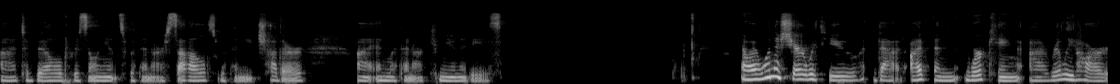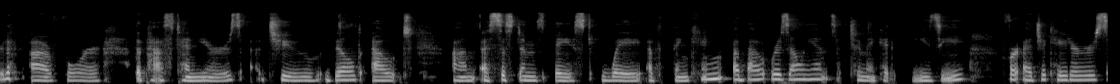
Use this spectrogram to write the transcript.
uh, to build resilience within ourselves, within each other, uh, and within our communities. Now, I want to share with you that I've been working uh, really hard uh, for the past 10 years to build out um, a systems-based way of thinking about resilience to make it easy for educators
